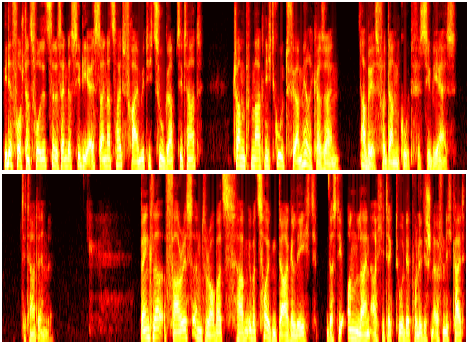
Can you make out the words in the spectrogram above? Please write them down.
Wie der Vorstandsvorsitzende des Senders CBS seinerzeit freimütig zugab, Zitat, Trump mag nicht gut für Amerika sein, aber er ist verdammt gut für CBS. Zitat Ende. Benkler, Faris und Roberts haben überzeugend dargelegt, dass die Online-Architektur der politischen Öffentlichkeit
